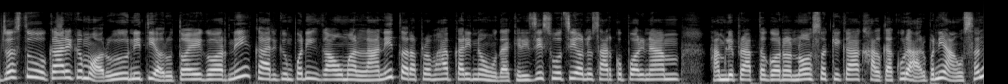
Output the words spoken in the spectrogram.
जस्तो कार्यक्रमहरू नीतिहरू तय गर्ने कार्यक्रम पनि गाउँमा लाने तर प्रभावकारी नहुँदाखेरि चाहिँ सोचे अनुसारको परिणाम हामीले प्राप्त गर्न नसकेका खालका कुराहरू पनि आउँछन्।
